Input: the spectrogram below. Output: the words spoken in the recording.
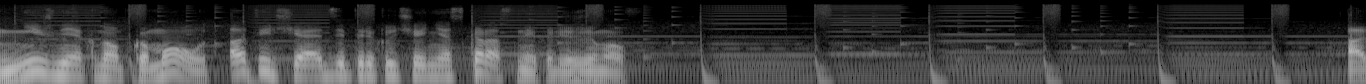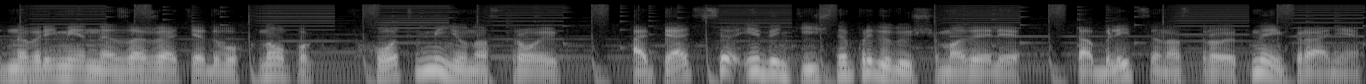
Нижняя кнопка Mode отвечает за переключение скоростных режимов. Одновременное зажатие двух кнопок – вход в меню настроек. Опять все идентично предыдущей модели. Таблица настроек на экране.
